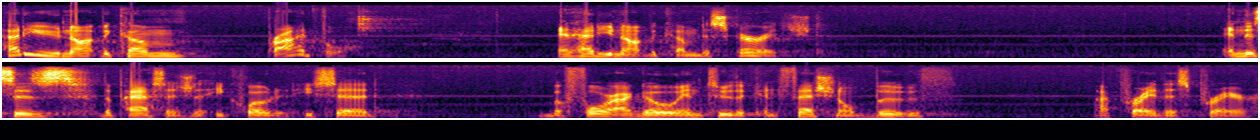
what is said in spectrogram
how do you not become prideful And how do you not become discouraged? And this is the passage that he quoted. He said, Before I go into the confessional booth, I pray this prayer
